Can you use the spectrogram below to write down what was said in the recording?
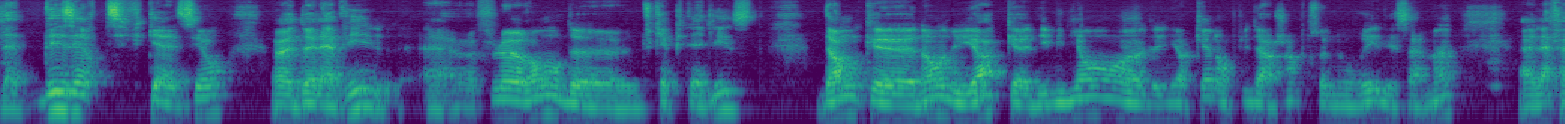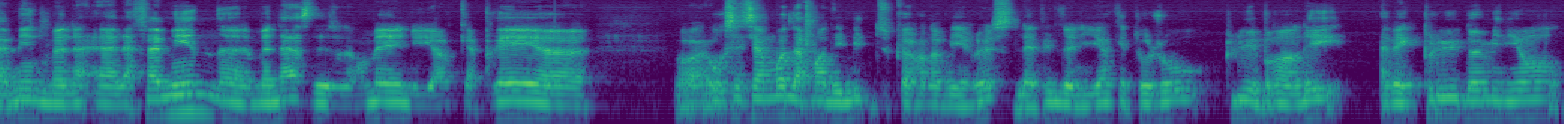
la désertification de la ville, un fleuron du capitalisme. Donc, non, New York, des millions de New-Yorkais n'ont plus d'argent pour se nourrir décemment. la, famine la famine menace désormais New York. Après, au septième mois de la pandémie du coronavirus, la ville de New York est toujours plus ébranlée avec plus d'un million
